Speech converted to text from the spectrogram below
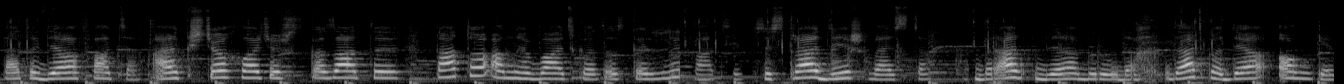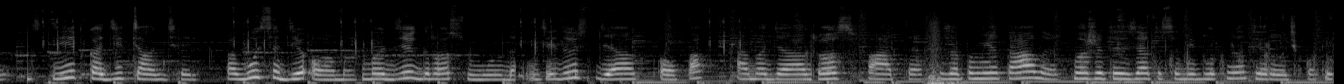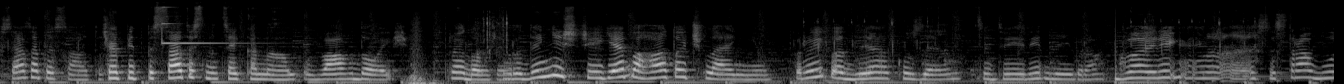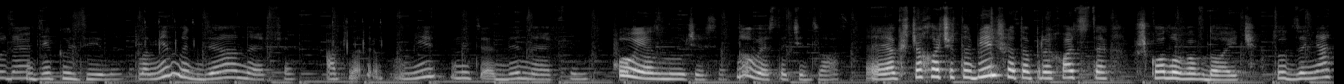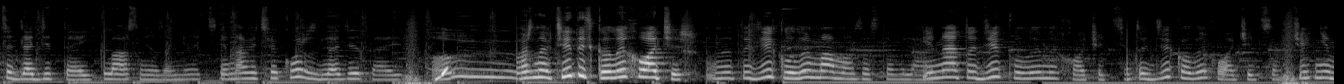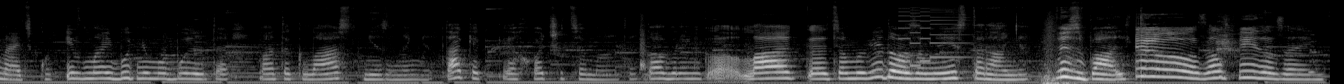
Тато діафаця. А якщо хочеш сказати тато, а не батько, то скажи фаці. Сестра ді швестя. Брат де бруда. Дядько де онкель. дітка ді тянтель. Бабуся ді ома. Або ді гросмуда. Дідусь ді опа. Або ді гросфате. Запам'ятали? Можете взяти собі блокнот і ручку і все записати. Щоб підписатись на цей канал Вав Дойч. Продовжуємо. В родині ще є багато членів. Приклад де кузен. Це твій рідний брат. Двоюрідна сестра буде ді кузіни. Пламінник де нефі. А племінниця де нефін. О, я змучився. Ну, вистачить з вас. Е, Якщо хочете більше, то приходьте в школу Вавдойч. Тут заняття для дітей. Класні заняття. І навіть є курс для дітей. Можна вчитись, коли хочеш. Не тоді, коли мама заставляє. І не тоді, коли не хочеться. Тоді, коли хочеться. Вчіть німецьку. І в майбутньому будете мати класні знання, так як я хочеться мати. Добренько, лайк е, цьому відео за мої старання. Візбаль! Залфідозень!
